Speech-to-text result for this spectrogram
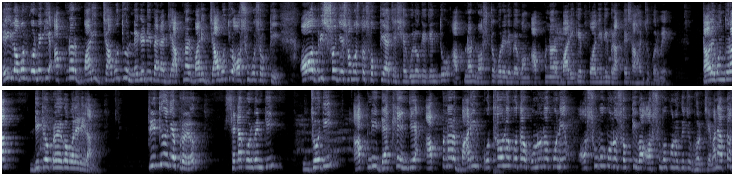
এই লবণ করবে কি? আপনার বাড়ির যাবতীয় নেগেটিভ এনার্জি আপনার বাড়ির যাবতীয় অশুভ শক্তি, অদৃশ্য যে সমস্ত শক্তি আছে, সেগুলোকে কিন্তু আপনার নষ্ট করে দেবে এবং আপনার বাড়িকে পজিটিভ রাখতে সাহায্য করবে। তাহলে বন্ধুরা, দ্বিতীয় প্রয়োগও বলে দিলাম। তৃতীয় যে প্রয়োগ, সেটা করবেন কি? যদি আপনি দেখেন যে আপনার বাড়ির কোথাও না কোথাও কোনো না কোণে অশুভ কোনো শক্তি বা অশুভ কোনো কিছু ঘটছে। মানে আপনার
